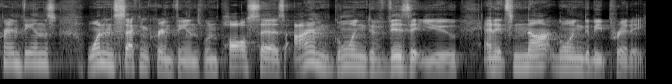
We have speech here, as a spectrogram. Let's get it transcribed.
Corinthians, one in 2 Corinthians, when Paul says, I am going to visit you, and it's not going to be pretty.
